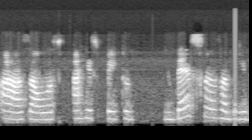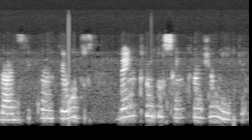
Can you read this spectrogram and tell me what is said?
às aulas a respeito dessas habilidades e conteúdos dentro do centro de mídias.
